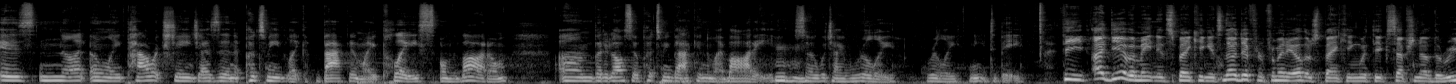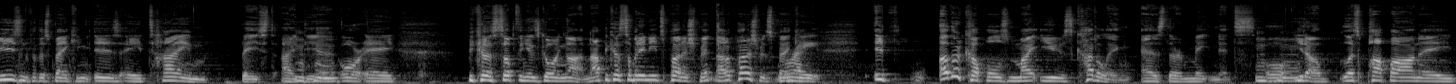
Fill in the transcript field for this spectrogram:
is not only power exchange, as in it puts me like back in my place on the bottom, um, but it also puts me back into my body. So which I really, really need to be. The idea of a maintenance spanking, it's no different from any other spanking, with the exception of the reason for the spanking is a time based idea Mm-hmm. or a because something is going on, not because somebody needs punishment, not a punishment spanking. Right. It other couples might use cuddling as their maintenance Mm-hmm. or you know let's pop on a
